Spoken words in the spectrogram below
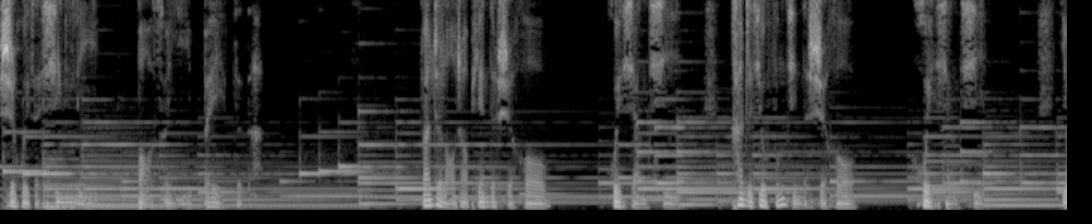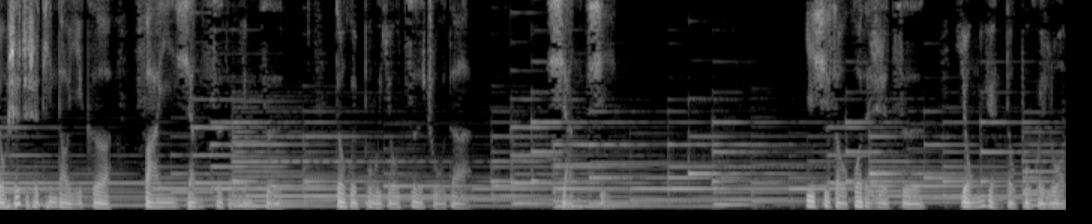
是会在心里保存一辈子的。翻着老照片的时候，会想起；看着旧风景的时候，会想起。有时只是听到一个发音相似的名字，都会不由自主的想起。一起走过的日子，永远都不会落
